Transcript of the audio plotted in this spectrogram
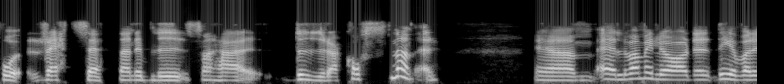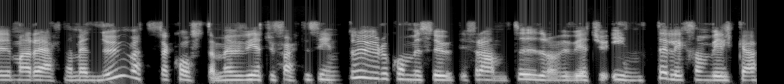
på rätt sätt när det blir så här dyra kostnader. Ehm, 11 miljarder, det är vad man räknar med nu att det ska kosta, men vi vet ju faktiskt inte hur det kommer se ut i framtiden och vi vet ju inte liksom vilka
